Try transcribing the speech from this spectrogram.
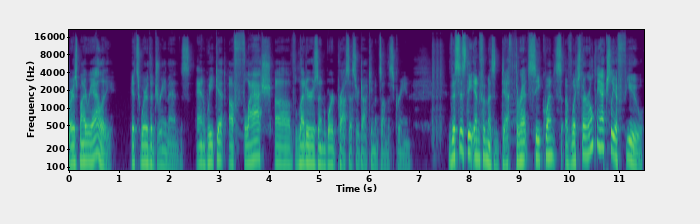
Where's my reality? It's where the dream ends. And we get a flash of letters and word processor documents on the screen. This is the infamous death threat sequence, of which there are only actually a few.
